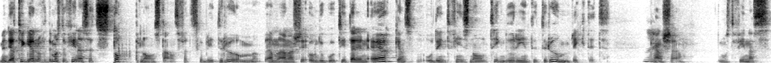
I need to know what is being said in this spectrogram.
men jag tycker ändå att det måste finnas ett stopp någonstans för att det ska bli ett rum. Annars, om du tittar i en öken och det inte finns någonting, då är det inte ett rum riktigt. Nej. Kanske. Det måste finnas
